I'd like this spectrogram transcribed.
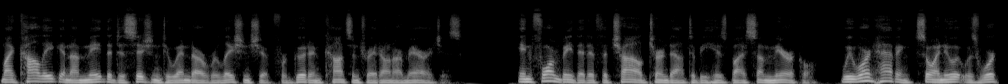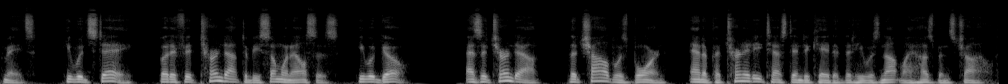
My colleague and I made the decision to end our relationship for good and concentrate on our marriages. Informed me that if the child turned out to be his by some miracle, we weren't having, so I knew it was workmates, he would stay, but if it turned out to be someone else's, he would go. As it turned out, the child was born, and a paternity test indicated that he was not my husband's child.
